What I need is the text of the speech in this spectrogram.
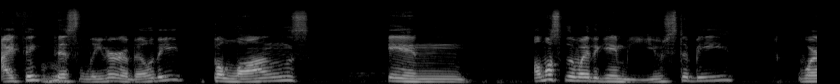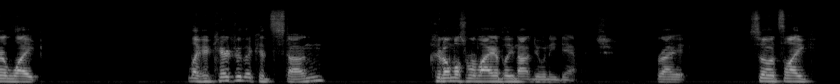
I think Mhm. this leader ability belongs in almost the way the game used to be, where like like a character that could stun could almost reliably not do any damage, right? So it's like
